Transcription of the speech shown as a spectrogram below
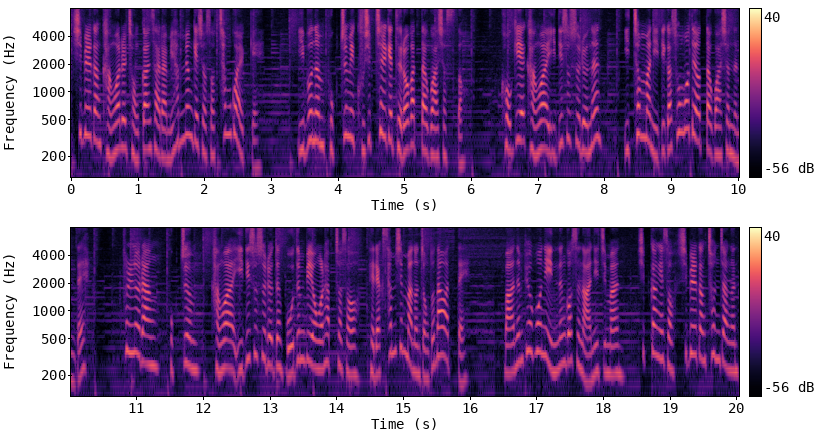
11강 강화를 정가한 사람이 한 명 계셔서 참고할게. 이분은 복줌이 97개 들어갔다고 하셨어. 거기에 강화 이디 수수료는 2천만 이디가 소모되었다고 하셨는데 플루랑 복줌, 강화 이디 수수료 등 모든 비용을 합쳐서 대략 30만 원 정도 나왔대. 많은 표본이 있는 것은 아니지만 10강에서 11강 천장은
